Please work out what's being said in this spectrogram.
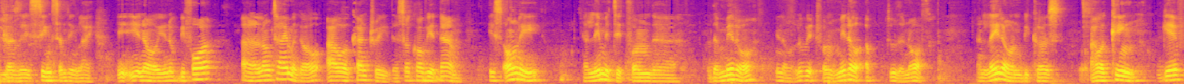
Because they sing something like, you know, you know, before a long time ago, our country, the so-called Vietnam, is only limited from the the middle, you know, a little bit from the middle up to the north. And later on, because our king gave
